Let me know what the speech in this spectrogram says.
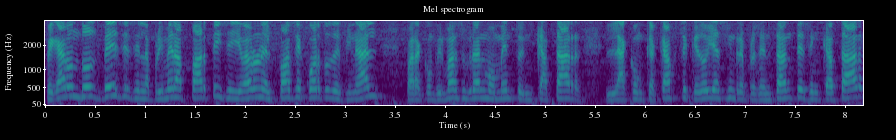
pegaron dos veces en la primera parte y se llevaron el pase a cuartos de final para confirmar su gran momento en Qatar. La CONCACAF se quedó ya sin representantes en Qatar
